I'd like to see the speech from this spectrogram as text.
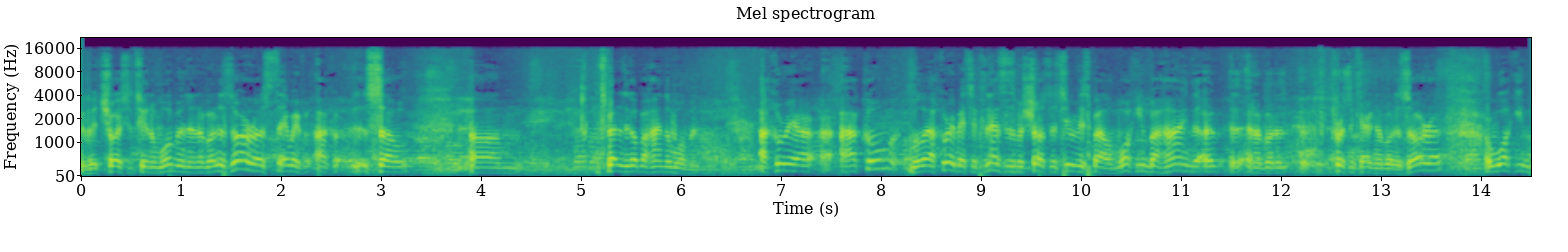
If a choice between a woman and a Avodah stay away from. So, um, it's better to go behind the woman. Walking behind the, a person carrying a Zora, or walking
